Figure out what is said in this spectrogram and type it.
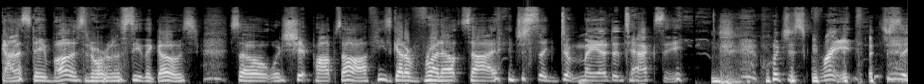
gotta stay buzzed in order to see the ghost. So when shit pops off, he's gotta run outside and just like demand a taxi, which is great. just a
